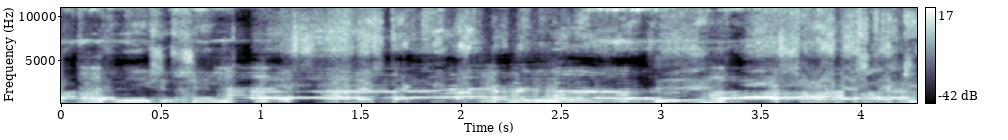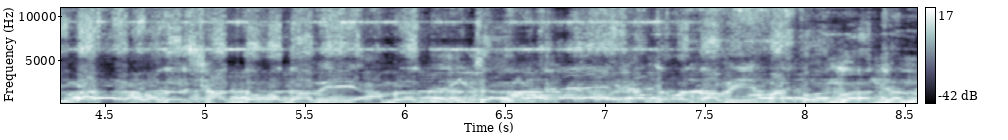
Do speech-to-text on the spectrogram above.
বার্তা নিয়ে এসেছেন? সমাবেশটা কি বার্তা দেবে বলেন সমাবেশটা কি বার্তা আমাদের সাত দফা দাবি আমরা সাত দফা দাবি বাস্তবায়ন করার জন্য।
